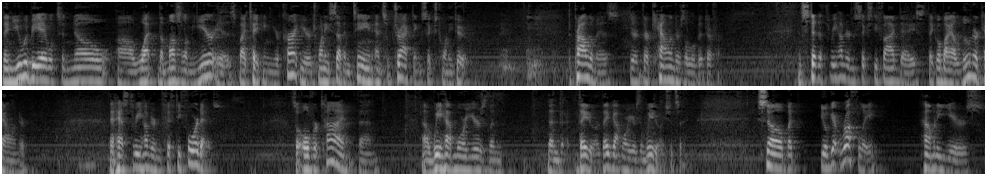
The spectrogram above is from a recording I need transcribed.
then you would be able to know uh, what the Muslim year is by taking your current year, 2017, and subtracting 622. The problem is their, their calendar's a little bit different. Instead of 365 days, they go by a lunar calendar that has 354 days. So over time, then, uh, we have more years than than they do, or they've got more years than we do, I should say. So, but you'll get roughly how many years,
